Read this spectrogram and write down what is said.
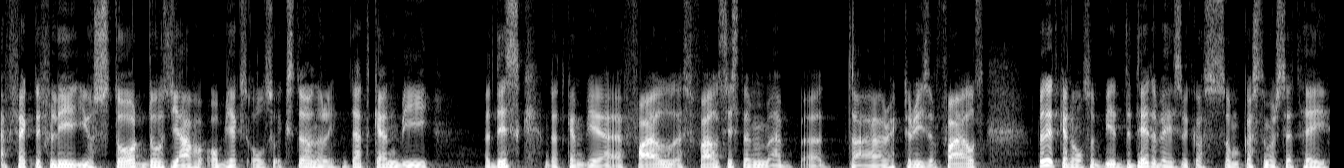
effectively you store those Java objects also externally. That can be a disk, that can be a file, a file system, a, a directories and files, but it can also be the database because some customers said, hey,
